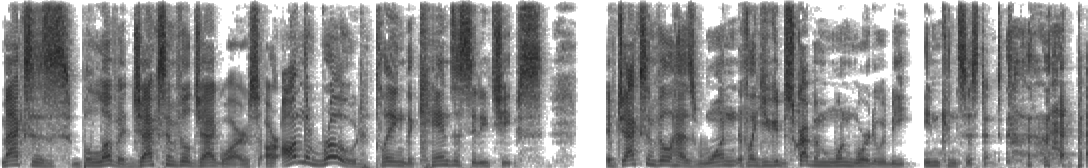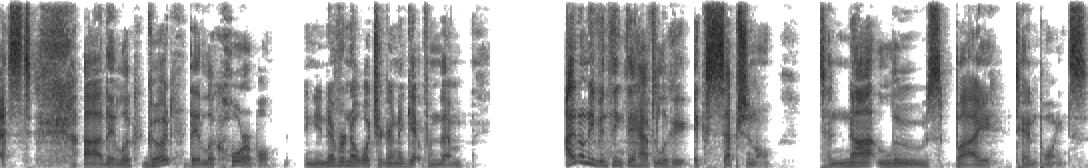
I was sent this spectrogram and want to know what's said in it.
Max's beloved Jacksonville Jaguars are on the road playing the Kansas City Chiefs. If Jacksonville has one, if like you could describe them in one word, it would be inconsistent at best. Uh, they look good, they look horrible, and you never know what you're going to get from them. I don't even think they have to look exceptional to not lose by 10 points.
